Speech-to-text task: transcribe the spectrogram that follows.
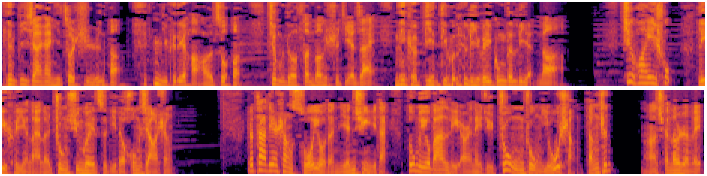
陛下让你作诗呢，你可得好好做。这么多藩邦使节在，你可别丢了李卫公的脸呐！这话一出，立刻引来了众勋贵子弟的哄笑声。这大殿上所有的年轻一代都没有把李二那句重重有赏当真。啊，全都认为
